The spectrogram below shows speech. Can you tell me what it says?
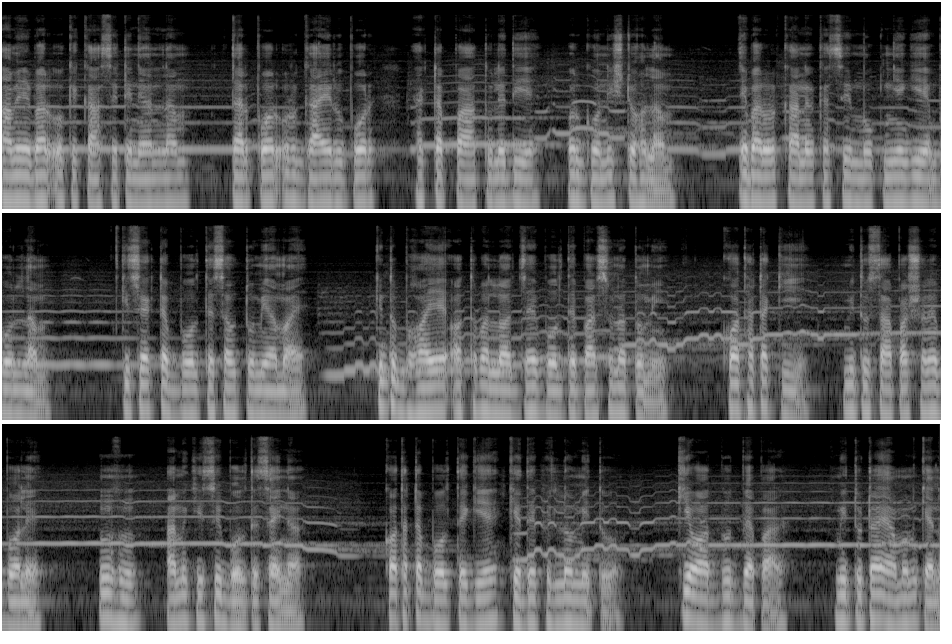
আমি এবার ওকে কাছে টেনে আনলাম। তারপর ওর গায়ের উপর একটা পা তুলে দিয়ে ওর ঘনিষ্ঠ হলাম। এবার ওর কানের কাছে মুখ নিয়ে গিয়ে বললাম, কিছু একটা বলতে চাও তুমি আমায়। কিন্তু ভয়ে অথবা লজ্জায় বলতে পারছ না তুমি। কথাটা কি? মিতু চাপা স্বরে বলে হুম, আমি কিছুই বলতে চাই না। কথাটা বলতে গিয়ে কেঁদে ফেলল মিতু। কি অদ্ভুত ব্যাপার। মিতুটা এমন কেন?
